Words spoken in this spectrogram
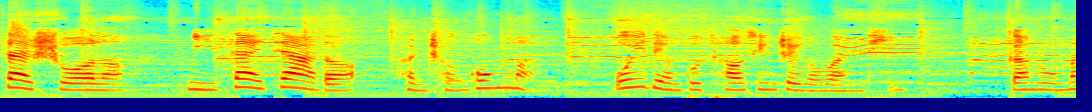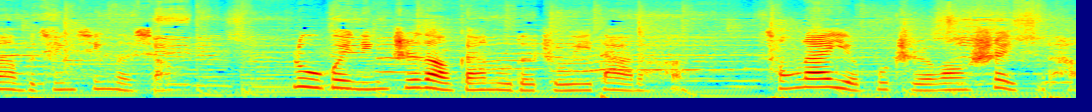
再说了，你再嫁的很成功吗，我一点不操心这个问题。甘露漫不经心地笑。陆慧宁知道甘露的主意大得很，从来也不指望说服他，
